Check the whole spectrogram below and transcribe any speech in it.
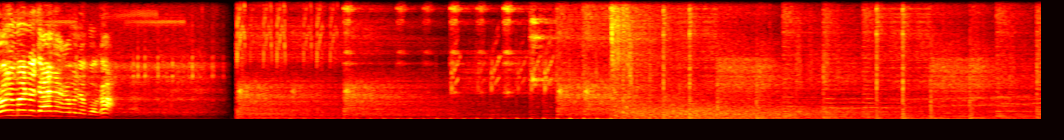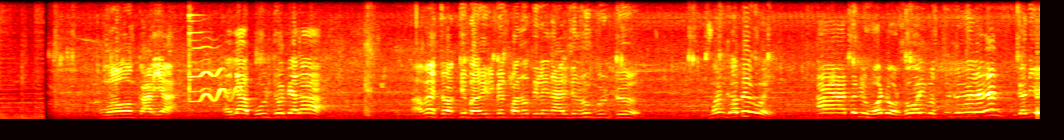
સોન મનો જાય ના મને બોખા ઓમ કાળિયા. અલ્યા બૂટ જો પેલા. હવે ચોકથી બાવીસ રૂપિયા પનોતી લઈને આવી છે હું બૂટ જો મને ખબર હોય. આ તમે સો દોઢસો વાળી વસ્તુ જોઈને રહે ને. કદી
